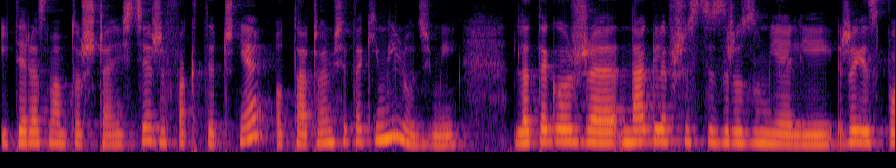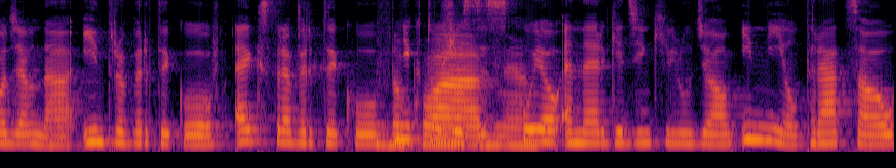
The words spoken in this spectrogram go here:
I teraz mam to szczęście, że faktycznie otaczam się takimi ludźmi. Dlatego, że nagle wszyscy zrozumieli, że jest podział na introwertyków, ekstrawertyków. Niektórzy Dokładnie. zyskują energię dzięki ludziom, inni ją tracą.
